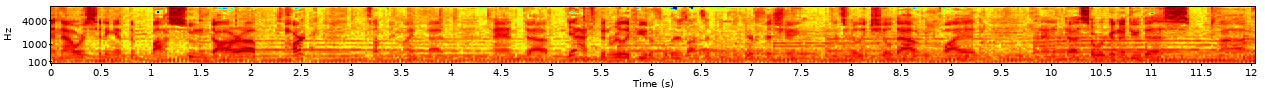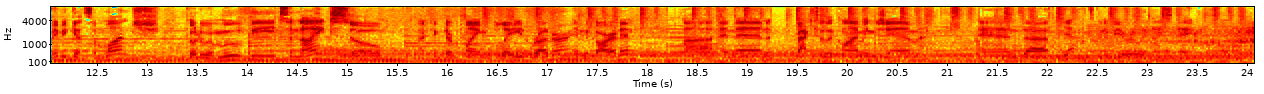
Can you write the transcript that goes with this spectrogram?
And now we're sitting at the Basundhara Park, something like that. And uh, yeah, it's been really beautiful. There's lots of people here fishing. It's really chilled out and quiet. And uh, so we're gonna do this. Uh, maybe get some lunch, go to a movie tonight. So I think they're playing Blade Runner in the garden. Uh, and then back to the climbing gym. And uh, yeah, it's gonna be a really nice day.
